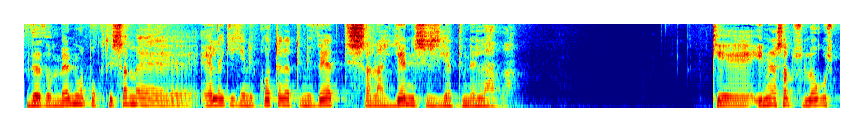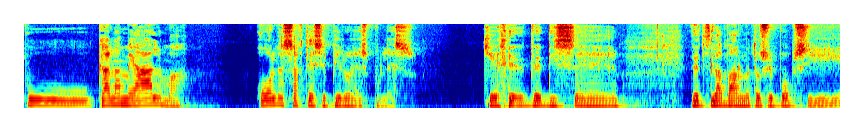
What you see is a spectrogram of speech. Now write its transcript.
δεδομένου αποκτήσαμε έλεγε γενικότερα την ιδέα της αναγέννησης για την Ελλάδα και είναι ένας από τους λόγους που κάναμε άλμα όλες αυτές τις επιρροές που λες και δεν τις, ε, δεν τις λαμβάνουμε τόσο υπόψη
